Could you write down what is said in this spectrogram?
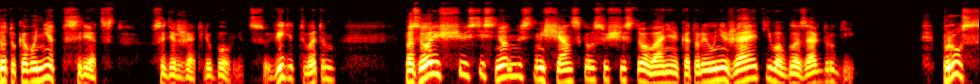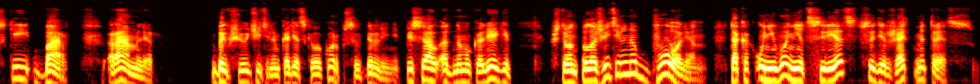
Тот, у кого нет средств содержать любовницу, видит в этом позорящую стесненность мещанского существования, которое унижает его в глазах других. Прусский бард Рамлер, бывший учителем кадетского корпуса в Берлине, писал одному коллеге, что он положительно болен, так как у него нет средств содержать метрессу.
